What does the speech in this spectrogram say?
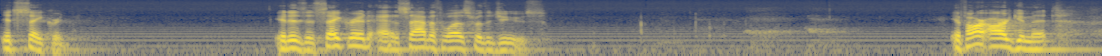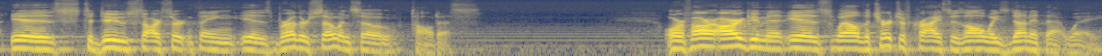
It's sacred. It is as sacred as Sabbath was for the Jews. If our argument is to do our certain thing is brother so and so taught us. Or if our argument is, well, the Church of Christ has always done it that way,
